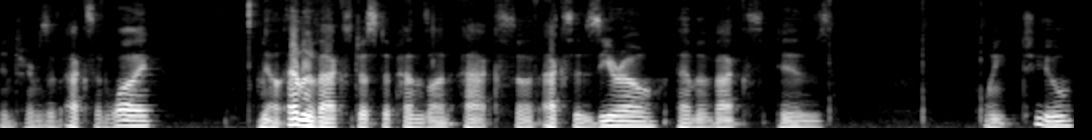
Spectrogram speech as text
in terms of x and y. Now m of x just depends on x, so if x is 0, m of x is 0.2.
